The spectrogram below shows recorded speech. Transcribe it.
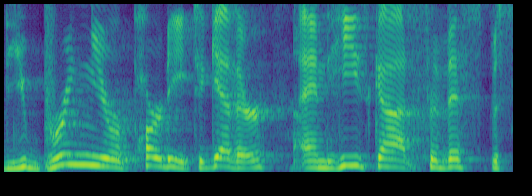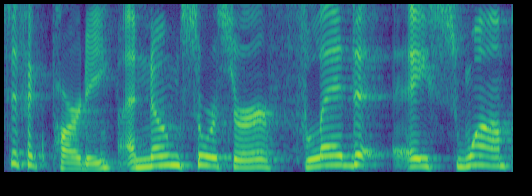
you bring your party together, and he's got for this specific party party, a gnome sorcerer fled a swamp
